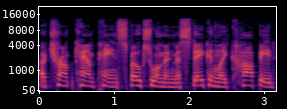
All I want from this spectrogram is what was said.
A Trump campaign spokeswoman mistakenly copied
